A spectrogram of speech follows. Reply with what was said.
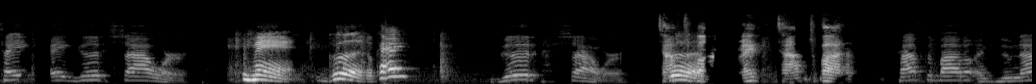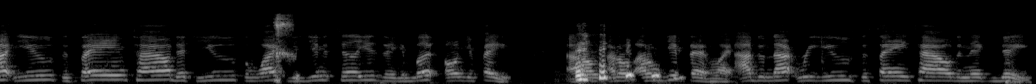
take a good shower. Man, good, okay? Good shower. Top to bottom, right? Top to bottom. Top to bottom, and do not use the same towel that you use to wipe your genitalia and your butt on your face. I don't, I don't, I don't get that. Like, I do not reuse the same towel the next day.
